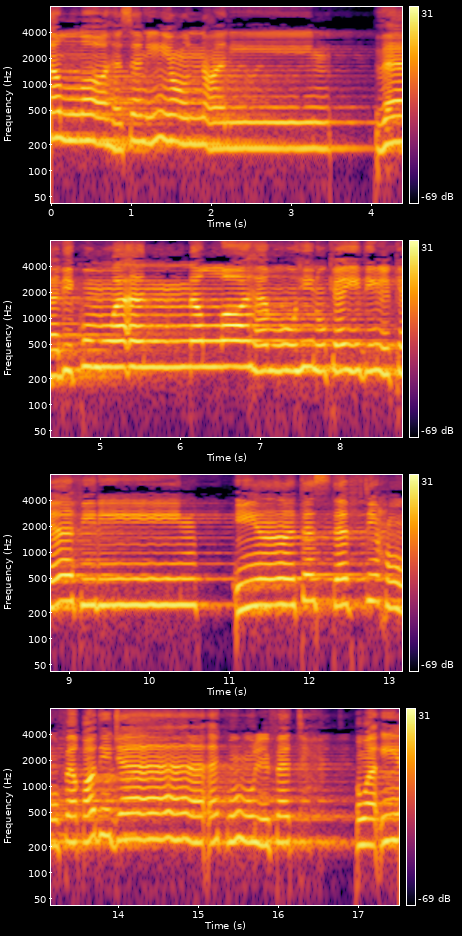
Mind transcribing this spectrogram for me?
الله سميع عليم. ذلكم وأن الله موهن كيد الكافرين. إن تستفتحوا فقد جاءكم الفتح وإن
